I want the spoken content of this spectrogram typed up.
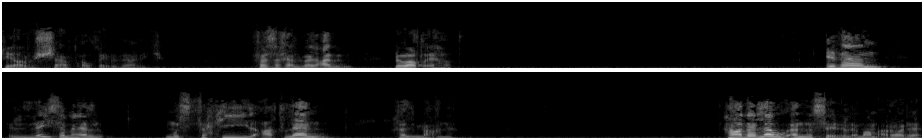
خيار الشرط أو غير ذلك. فسخ البيعة بوطئها إذن ليس من المستحيل عقلا هالمعنى هذا لو أن السيد الإمام أراد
